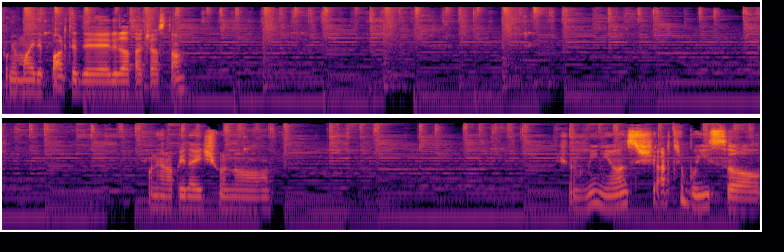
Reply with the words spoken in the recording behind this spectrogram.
Punem mai departe de, de data aceasta. Punem rapid aici un uh, și un minions și ar trebui să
